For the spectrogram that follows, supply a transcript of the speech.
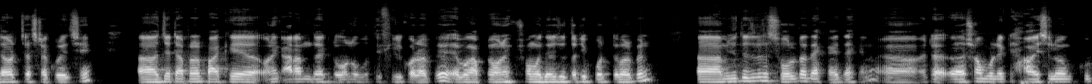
দেওয়ার চেষ্টা করেছি। যেটা আপনার পাকে অনেক আরামদায়ক একটা অনুভূতি ফিল করাবে এবং আপনি অনেক সময় ধরে জুতাটি পরতে পারবেন। আমি যদি জুতার সোলটা দেখাই, দেখেন এটা সম্পূর্ণ একটি হাওয়াই সোল খুব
